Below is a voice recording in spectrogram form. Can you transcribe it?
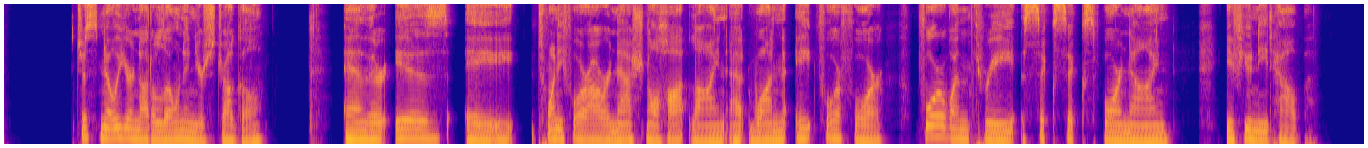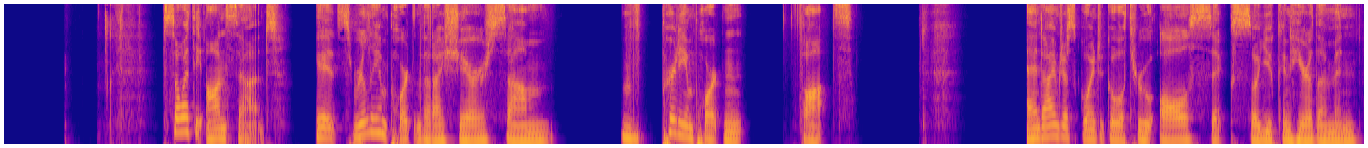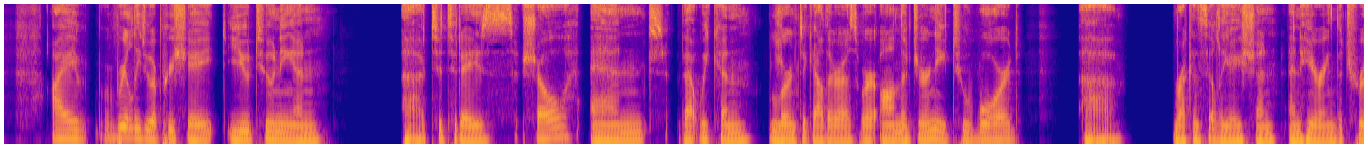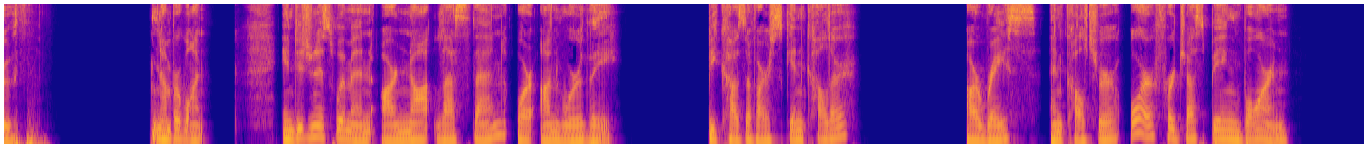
just know you're not alone in your struggle. And there is a 24 hour national hotline at 1 844 413 6649 if you need help. So, at the onset, it's really important that I share some pretty important thoughts. And I'm just going to go through all six so you can hear them. And I really do appreciate you tuning in uh, to today's show and that we can learn together as we're on the journey toward uh, reconciliation and hearing the truth. Number one, Indigenous women are not less than or unworthy because of our skin color, our race and culture, or for just being born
